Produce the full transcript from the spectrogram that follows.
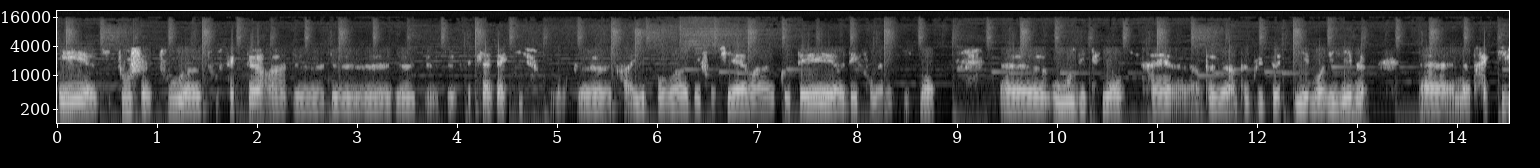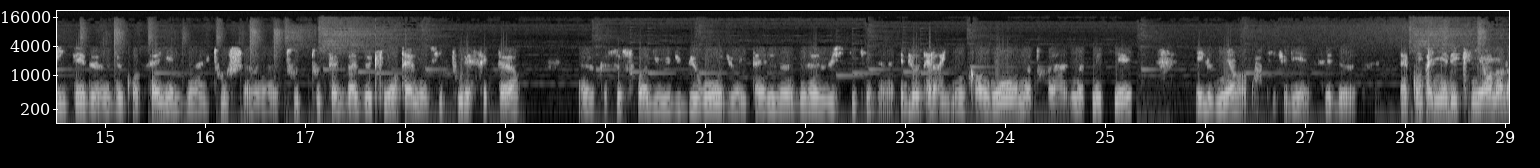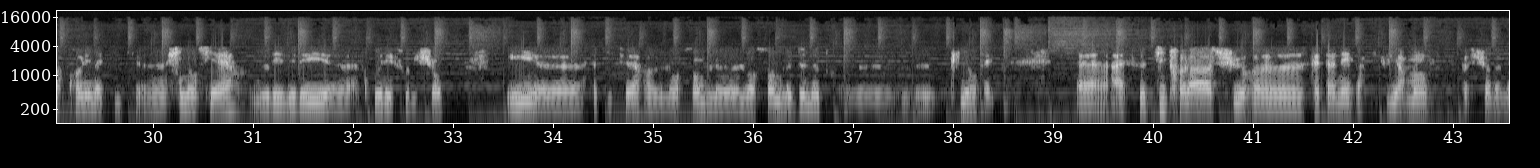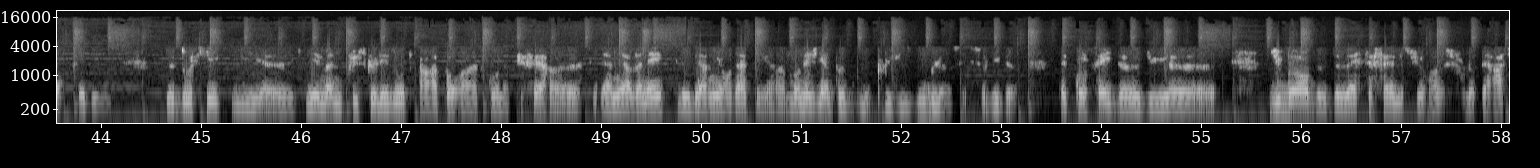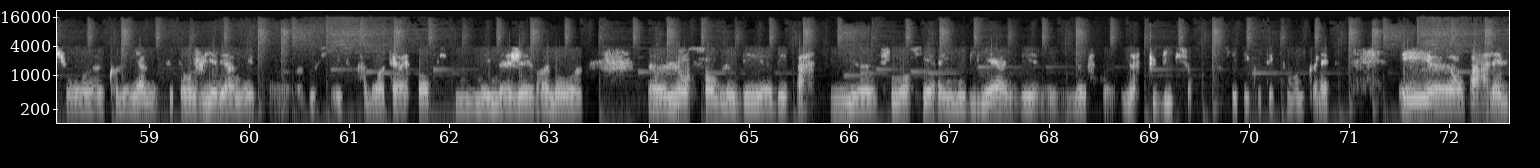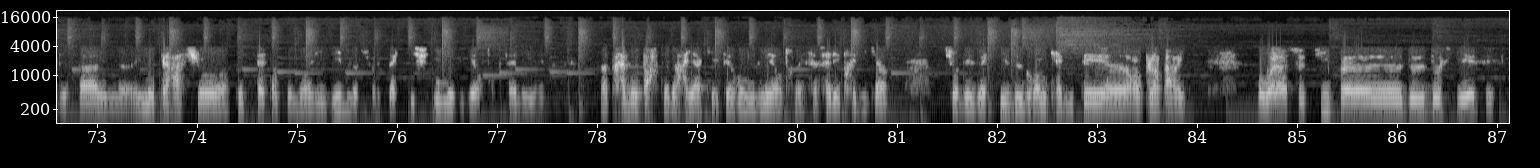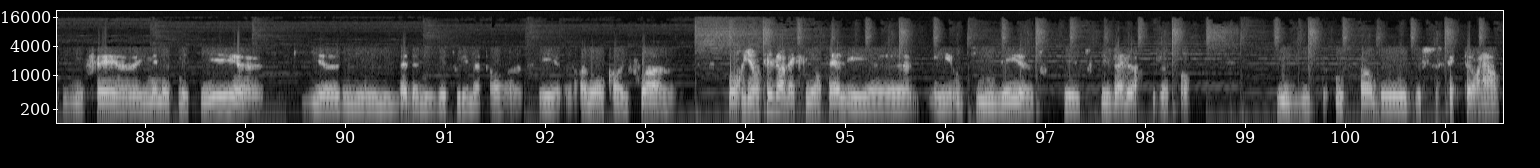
et euh, qui touche tout, euh, tout secteur euh, de, de, cette classe d'actifs. Donc travailler pour des foncières cotées, des fonds d'investissement ou des clients qui seraient un peu, un peu plus petits et moins visibles. Notre activité de, de conseil, elle, elle touche toute, toute cette base de clientèle, mais aussi tous les secteurs, que ce soit du, du, bureau, du retail, de la logistique et de, l'hôtellerie. Donc en gros, notre, notre métier, et le mien en particulier, c'est de, d'accompagner des clients dans leurs problématiques euh, financières, de les aider euh, à trouver des solutions et euh, à satisfaire l'ensemble l'ensemble de notre clientèle. à ce titre-là, sur cette année particulièrement, pas sûr d'avoir fait de dossiers qui, qui émanent plus que les autres par rapport à ce qu'on a pu faire ces dernières années. Le dernier en date est à mon avis un peu plus visible, c'est celui de cette conseil du, du board de SFL sur, sur l'opération euh, coloniale. C'était en juillet dernier, un, dossier extrêmement intéressant puisqu'il ménageait vraiment euh, euh, l'ensemble des, des, parties financières et immobilières. Il y avait une offre publique sur était côté que tout le monde connaît. Et en parallèle de ça, une, une opération peut-être un peu moins visible sur les actifs immobiliers en tant que tel. Et un très beau partenariat qui a été renouvelé entre SFL et Prédicat sur des actifs de grande qualité en plein Paris. Donc voilà, ce type euh, de dossier, c'est ce qui nous fait euh, aimer notre métier, euh, qui nous aide à nous lever tous les matins. C'est vraiment, encore une fois, orienter vers la clientèle et, et optimiser toutes les, toutes, les, valeurs que pense qui existent au sein de, de ce secteur-là.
